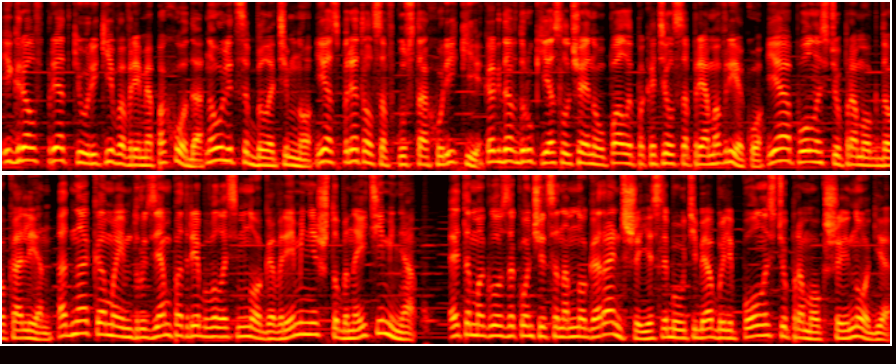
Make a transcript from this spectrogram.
Играл в прятки у реки во время похода. На улице было темно. Я спрятался в кустах у реки, когда вдруг я случайно упал и покатился прямо в реку. Я полностью промок до колен. Однако моим друзьям потребовалось много времени, чтобы найти меня. Это могло закончиться намного раньше, если бы у тебя были полностью промокшие ноги.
